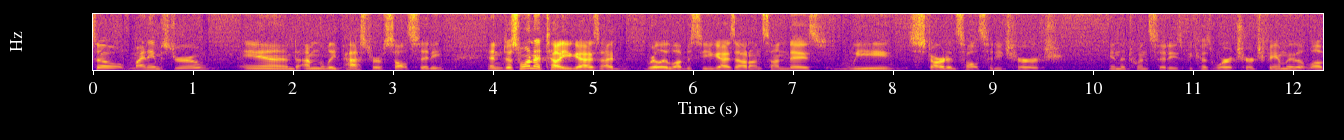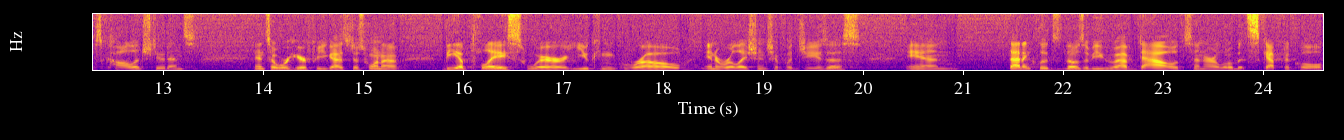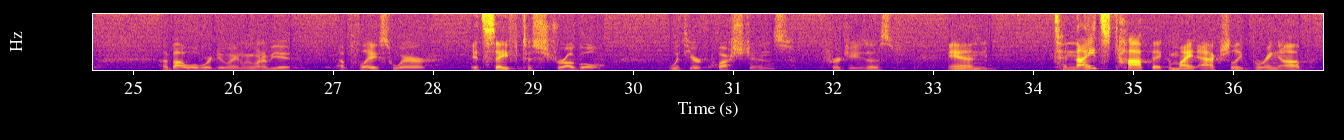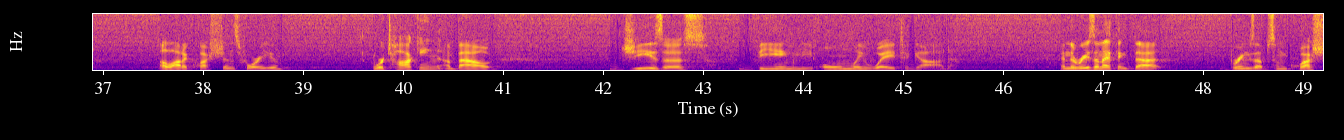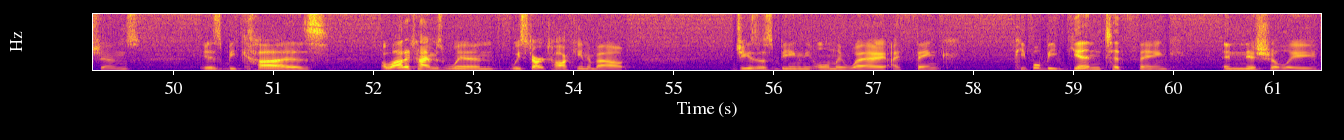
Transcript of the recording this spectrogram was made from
So, my name's Drew, and I'm the lead pastor of Salt City. And just want to tell you guys, I'd really love to see you guys out on Sundays. We started Salt City Church in the Twin Cities because we're a church family that loves college students. And so we're here for you guys. Just want to be a place where you can grow in a relationship with Jesus. And that includes those of you who have doubts and are a little bit skeptical about what we're doing. We want to be a, place where it's safe to struggle with your questions for Jesus. And tonight's topic might actually bring up a lot of questions for you. We're talking about Jesus being the only way to God. And the reason I think that brings up some questions is because a lot of times when we start talking about Jesus being the only way, I think people begin to think initially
